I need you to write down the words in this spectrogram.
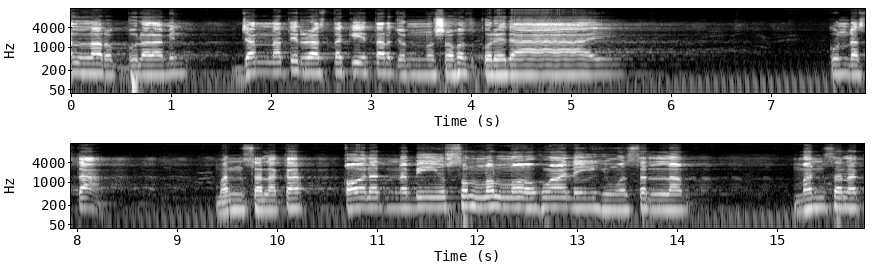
আল্লাহ রব্বুল আলামিন জান্নাতের রাস্তাকে তার জন্য সহজ করে দেয়। কোন রাস্তা মান সালাকা قال النبي صلى الله عليه وسلم من سلك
